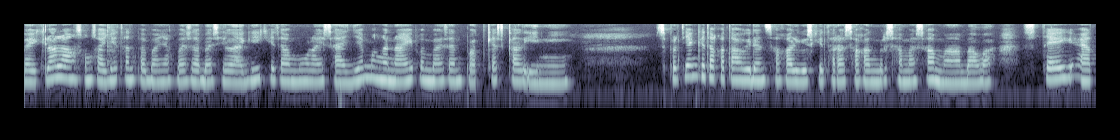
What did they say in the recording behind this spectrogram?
Baiklah, langsung saja tanpa banyak basa-basi lagi, kita mulai saja mengenai pembahasan podcast kali ini. Seperti yang kita ketahui dan sekaligus kita rasakan bersama-sama bahwa stay at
